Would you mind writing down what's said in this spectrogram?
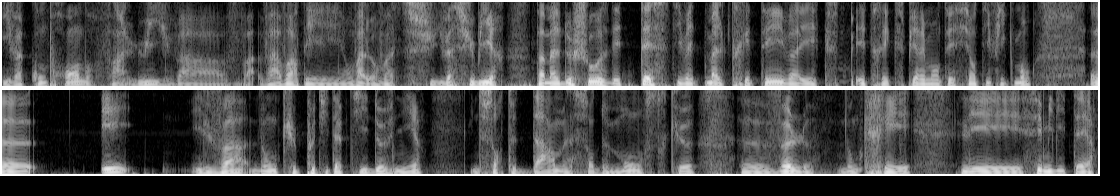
il va comprendre, enfin lui va, avoir des, on va, il va subir pas mal de choses, des tests, il va être maltraité, il va être expérimenté scientifiquement, Euh, et il va donc petit à petit devenir une sorte d'arme, une sorte de monstre que euh, veulent donc créer les, ces militaires.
